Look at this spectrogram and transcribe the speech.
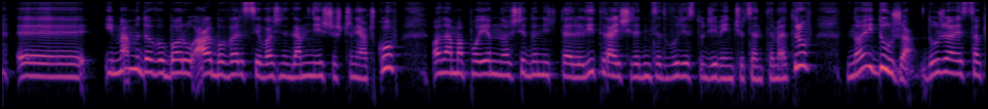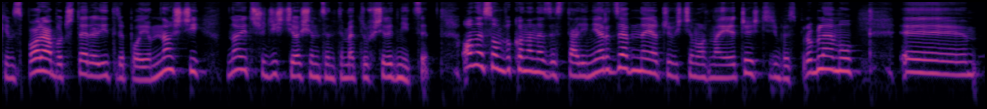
Yy, i mamy do wyboru albo wersję właśnie dla mniejszych szczeniaczków, ona ma pojemność 1,4 litra i średnicę 29 cm, no i duża, duża jest całkiem spora, bo 4 litry pojemności, no i 38 cm średnicy. One są wykonane ze stali nierdzewnej, oczywiście można je czyścić bez problemu, yy,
